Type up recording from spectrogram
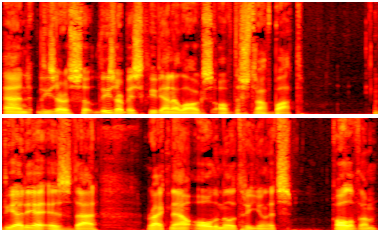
And these are so these are basically the analogs of the Strafbat. The idea is that right now all the military units, all of them,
